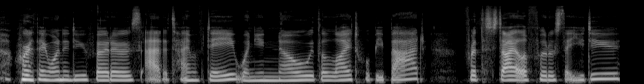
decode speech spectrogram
where they want to do photos at a time of day when you know the light will be bad for the style of photos that you do.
